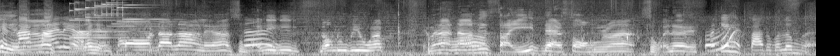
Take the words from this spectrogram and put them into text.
เห็นรากไม้เลยอะ จะเห็นตอด้านล่างเลยฮะสวยใช่นี่นี่ลองดูวิวครับเห็นไหมฮะอ๋อน้ำที่ใสแดดส่องมาสวยเลย เมื่อกี้เห็นปลาตัวเบอร์เริ่มเลย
